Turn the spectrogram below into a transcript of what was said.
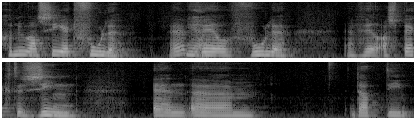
genuanceerd voelen. Hè? Ja. Veel voelen en veel aspecten zien. En ehm, dat die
